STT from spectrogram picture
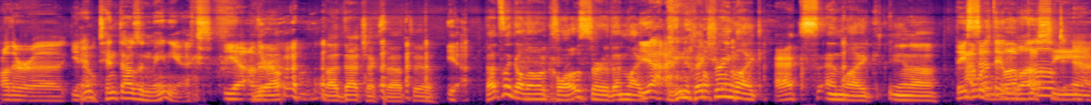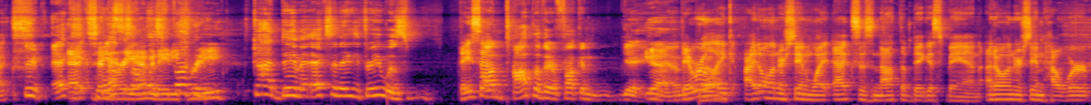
other, uh, you know, And 10,000 Maniacs. yeah, other. yeah uh, that checks out too Yeah. that's like a little closer than like Yeah, I know. picturing like X and like you know They I said would they love to loved see- X. Dude, X, X and X REM in 83. God damn it, X and 83 was They said on top of their fucking game. Yeah, man. they were Yeah. like, I don't understand why X is not the biggest band. I don't understand how we're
